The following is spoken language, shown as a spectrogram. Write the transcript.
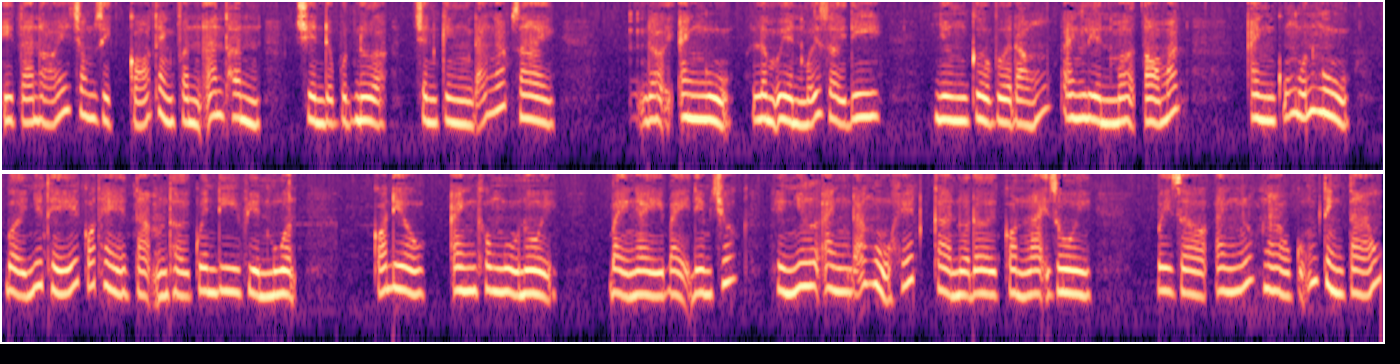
Y tá nói trong dịch có thành phần an thần, truyền được một nửa, Trần Kình đã ngáp dài. Đợi anh ngủ, Lâm Uyển mới rời đi. Nhưng cửa vừa đóng, anh liền mở to mắt. Anh cũng muốn ngủ, bởi như thế có thể tạm thời quên đi phiền muộn. Có điều, anh không ngủ nổi. Bảy ngày bảy đêm trước, hình như anh đã ngủ hết cả nửa đời còn lại rồi. Bây giờ anh lúc nào cũng tỉnh táo,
